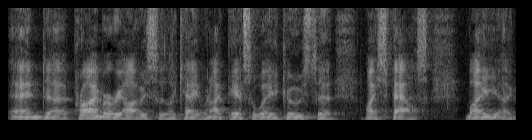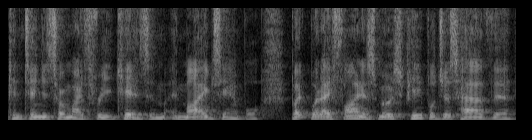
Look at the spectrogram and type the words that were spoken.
And uh, primary, obviously, like, hey, when I pass away, it goes to my spouse. My uh, contingents are my three kids, in, in my example. But what I find is most people just have the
